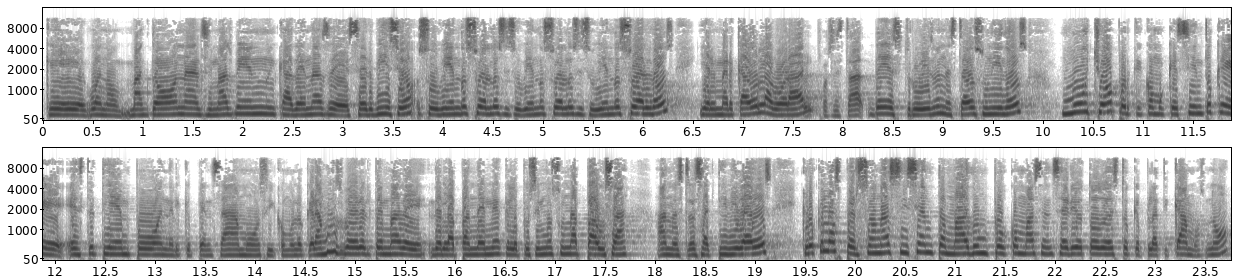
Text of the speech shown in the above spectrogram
que, bueno, McDonald's y más bien cadenas de servicio subiendo sueldos y subiendo sueldos y subiendo sueldos y el mercado laboral pues está destruido en Estados Unidos mucho porque como que siento que este tiempo en el que pensamos y como lo queramos ver el tema de, de la pandemia que le pusimos una pausa a nuestras actividades, creo que las personas sí se han tomado un poco más en serio todo esto que platicamos, ¿no?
